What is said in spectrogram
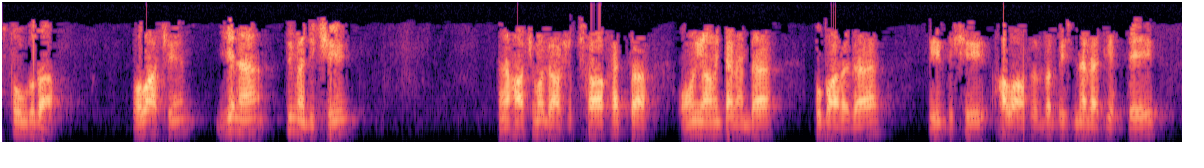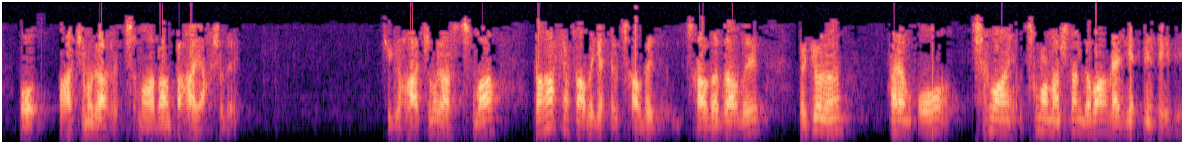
tutuldu da. Və lakin yenə demədi ki, yəni, hakimə qarşı çıxaq, hətta onun yanı gələndə bu barədə deyirdi ki, hal-hazırda biz nə vəziyyətdəyik, o hakimə qarşı çıxmaqdan daha yaxşıdır. Çünki hakimə qarşı çıxmaq daha fəsadı gətirib çıxardacaqdır və görün, hələm o çıxma, çıxmamışdan qabaq vəziyyət necə idi?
